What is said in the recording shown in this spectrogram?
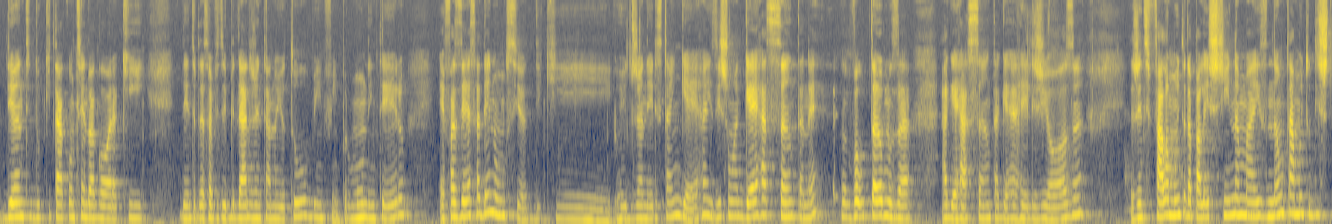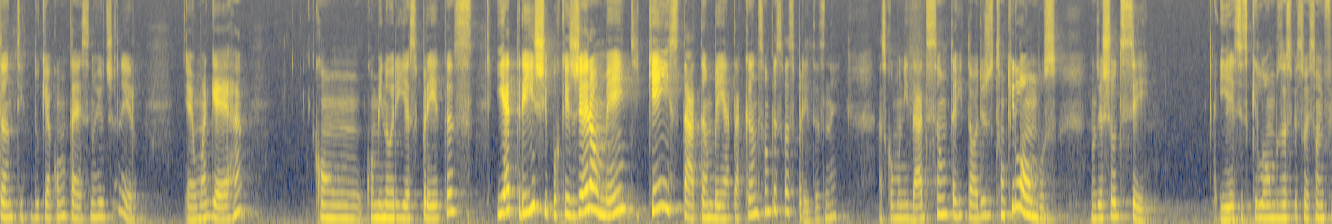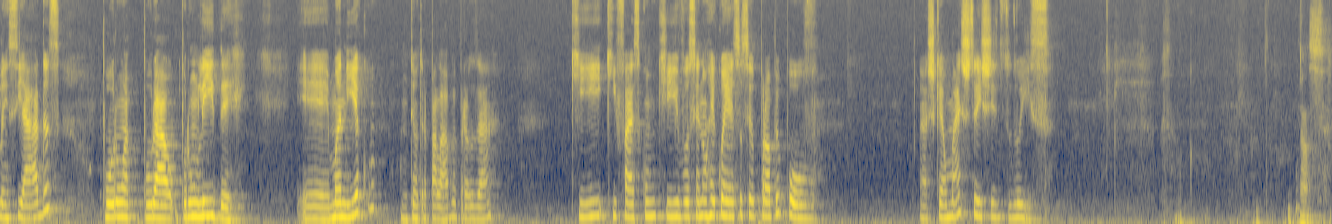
diante do que está acontecendo agora aqui, dentro dessa visibilidade, a gente está no YouTube, enfim, para o mundo inteiro, é fazer essa denúncia de que o Rio de Janeiro está em guerra. Existe uma guerra santa, né? Voltamos a a guerra santa, a guerra religiosa. A gente fala muito da Palestina, mas não está muito distante do que acontece no Rio de Janeiro. É uma guerra com, com minorias pretas. E é triste porque, geralmente, quem está também atacando são pessoas pretas. Né? As comunidades são territórios, são quilombos, não deixou de ser. E esses quilombos, as pessoas são influenciadas por, uma, por, por um líder é, maníaco, não tem outra palavra para usar, que, que faz com que você não reconheça o seu próprio povo. Acho que é o mais triste de tudo isso. Nossa,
